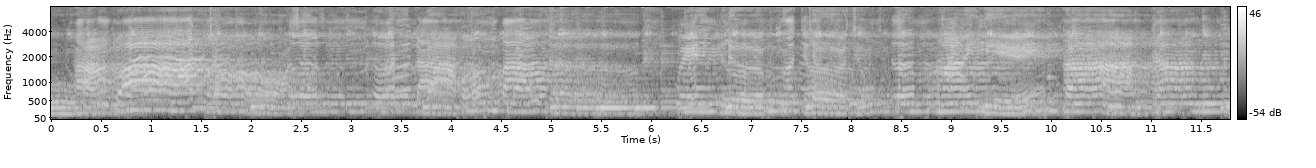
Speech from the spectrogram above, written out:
Đủ đủ hàng hóa cho dân ơn là không bao giờ quên được. Chờ chúng tâm hai điểm càng trang.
